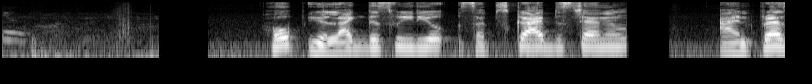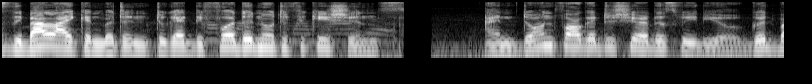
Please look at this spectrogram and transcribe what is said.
you. Hope you like this video, subscribe this channel and press the bell icon button to get the further notifications. And don't forget to share this video. Goodbye.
